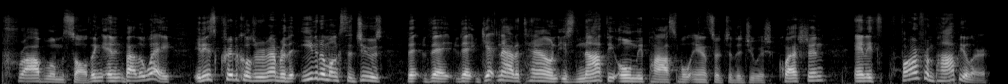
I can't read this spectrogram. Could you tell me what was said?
problem solving. And by the way, it is critical to remember that even amongst the Jews, that, that, that getting out of town is not the only possible answer to the Jewish question. And it's far from popular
